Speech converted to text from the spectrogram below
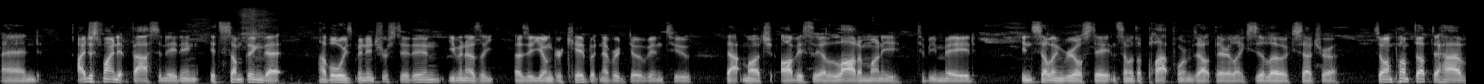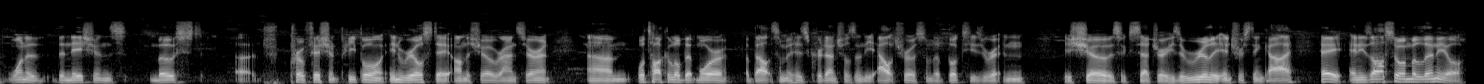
and I just find it fascinating. It's something that I've always been interested in, even as a as a younger kid, but never dove into that much. Obviously, a lot of money to be made in selling real estate and some of the platforms out there like Zillow, etc. So I'm pumped up to have one of the nation's most uh, proficient people in real estate on the show, Ryan Serhant. Um, we'll talk a little bit more about some of his credentials in the outro, some of the books he's written, his shows, etc. He's a really interesting guy. Hey, and he's also a millennial.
